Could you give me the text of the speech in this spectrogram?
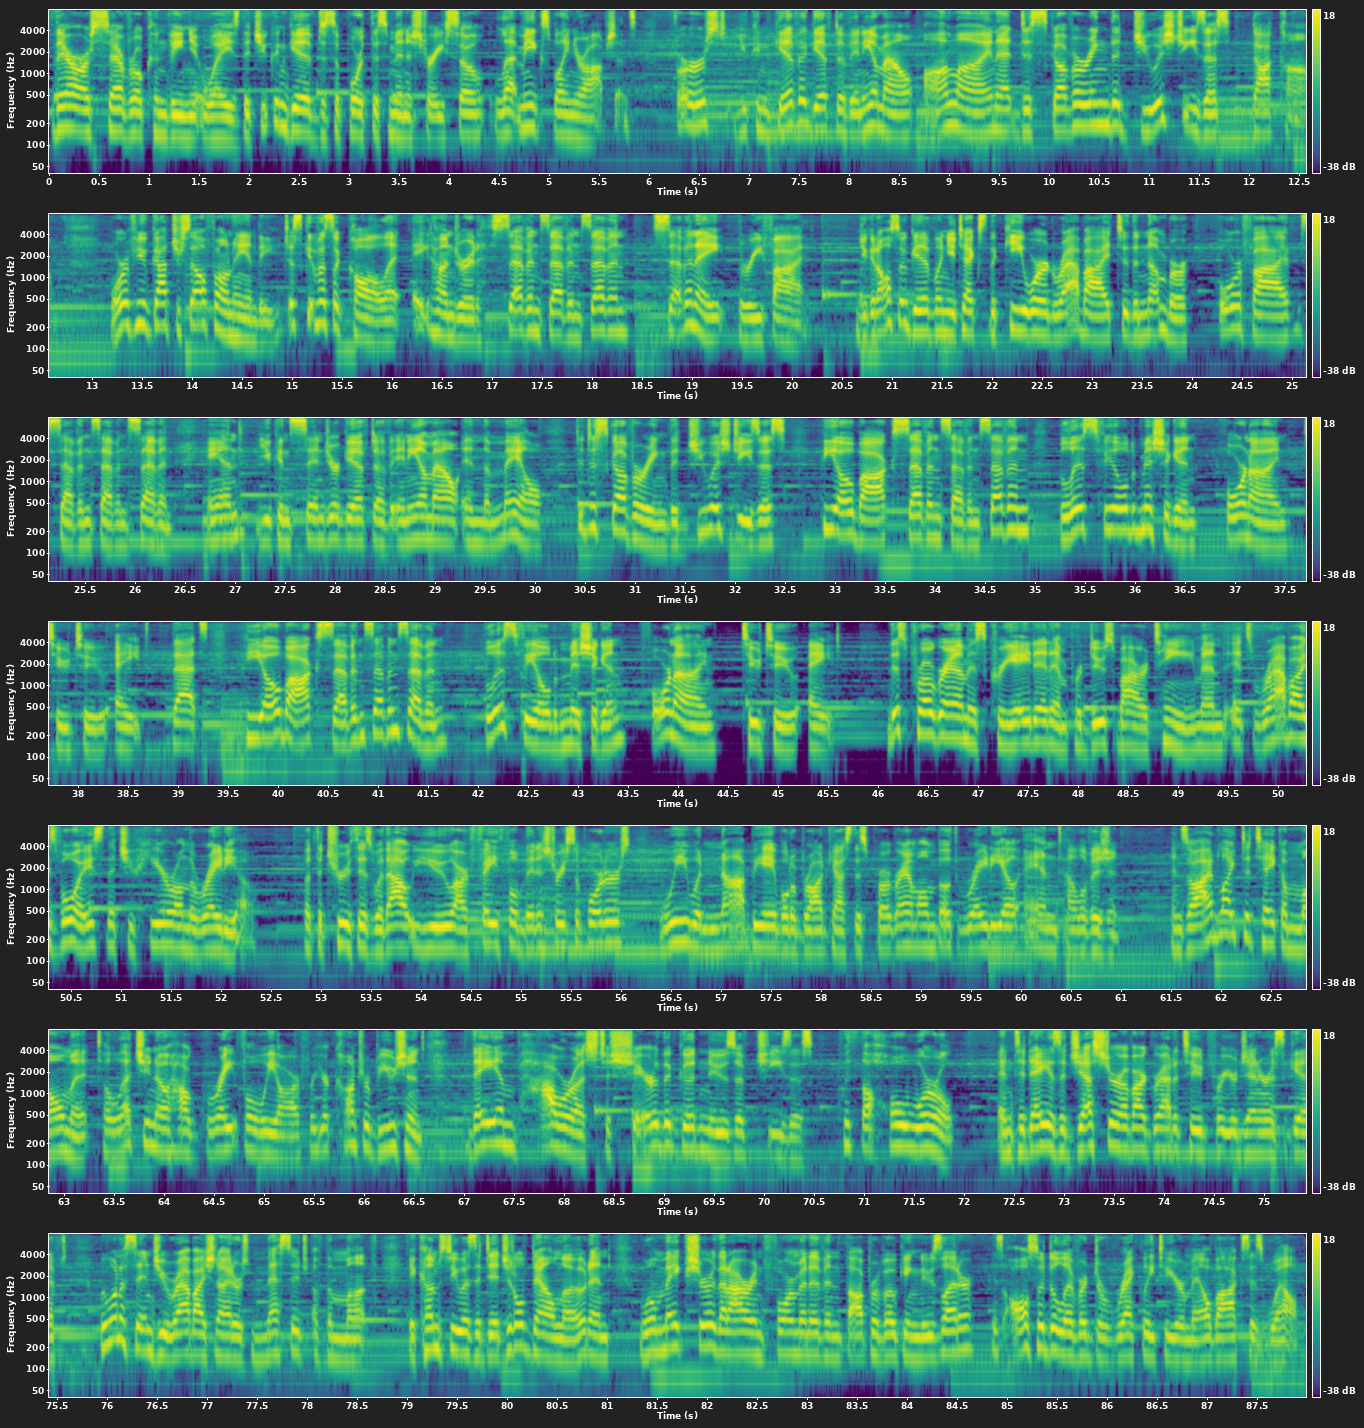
There are several convenient ways that you can give to support this ministry, so let me explain your options. First, you can give a gift of any amount online at discoveringthejewishjesus.com. Or if you've got your cell phone handy, just give us a call at 800 777 7835. You can also give when you text the keyword rabbi to the number 45777. And you can send your gift of any amount in the mail to Discovering the Jewish Jesus, P.O. Box 777, Blissfield, Michigan 49228. That's P.O. Box 777, Blissfield, Michigan 49228. This program is created and produced by our team, and it's Rabbi's voice that you hear on the radio. But the truth is, without you, our faithful ministry supporters, we would not be able to broadcast this program on both radio and television. And so I'd like to take a moment to let you know how grateful we are for your contributions. They empower us to share the good news of Jesus with the whole world. And today, as a gesture of our gratitude for your generous gift, we want to send you Rabbi Schneider's Message of the Month. It comes to you as a digital download, and we'll make sure that our informative and thought provoking newsletter is also delivered directly to your mailbox as well.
